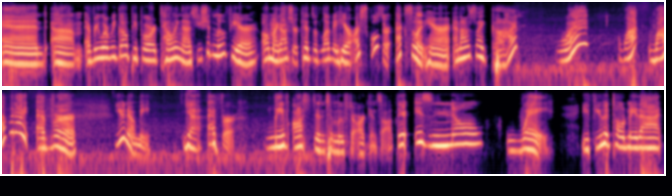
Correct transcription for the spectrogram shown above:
And um, everywhere we go, people are telling us, you should move here. Oh my gosh, your kids would love it here. Our schools are excellent here. And I was like, God, what? Why, why would I ever, you know me, yeah ever leave Austin to move to Arkansas. There is no way. If you had told me that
